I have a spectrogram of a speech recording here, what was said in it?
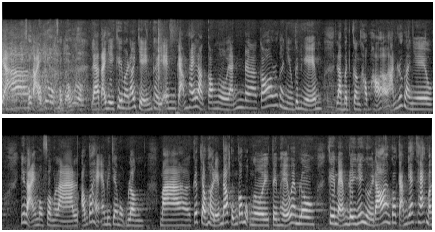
Dạ phục tại ổng luôn phục ổng luôn. Là tại vì khi mà nói chuyện thì em cảm thấy là con người ảnh có rất là nhiều kinh nghiệm là mình cần học hỏi ở ảnh rất là nhiều với lại một phần là ổng có hẹn em đi chơi một lần mà cái trong thời điểm đó cũng có một người tìm hiểu em luôn. Khi mà em đi với người đó em có cảm giác khác mà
